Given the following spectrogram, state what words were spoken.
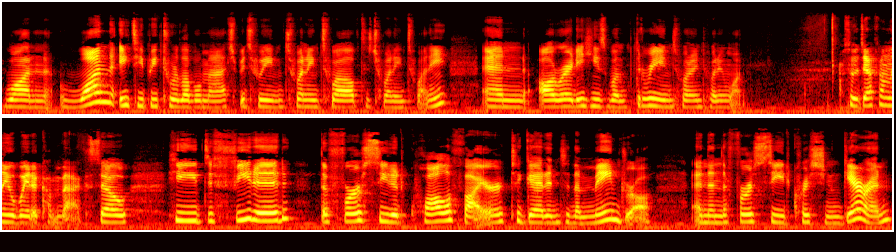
won one ATP Tour level match between 2012 to 2020, and already he's won three in 2021. So definitely a way to come back. So he defeated the first seeded qualifier to get into the main draw. And then the first seed, Christian Garin,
